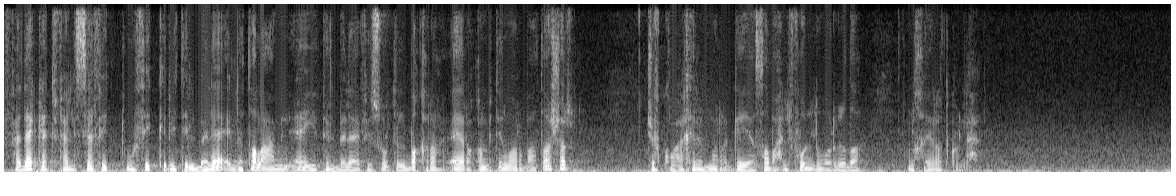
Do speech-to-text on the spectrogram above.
فده كانت فلسفة وفكرة البلاء اللي طالعه من آية البلاء في سورة البقرة آية رقم 214 اشوفكم على خير المرة الجاية. صباح الفل والرضا والخيرات كلها.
